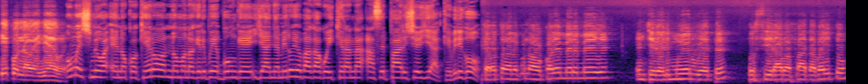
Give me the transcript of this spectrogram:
iko na wenyewe. omweshimiwa enoko kero nomonogeri bwe bunge ya nyamiro yo bagagwikirana ase parisho ya kebirigo karatare kuna okore meremeye eye enchera rimwe erwete baito abafata baitu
